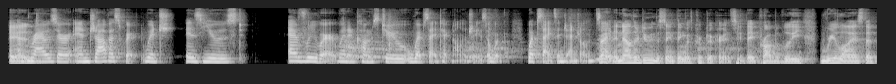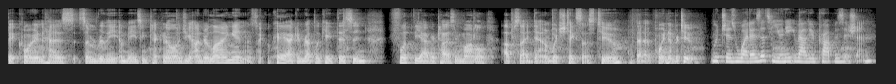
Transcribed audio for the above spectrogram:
and a browser and JavaScript, which is used everywhere when it comes to website technologies or websites in general. So. Right. And now they're doing the same thing with cryptocurrency. They probably realize that Bitcoin has some really amazing technology underlying it. And it's like, okay, I can replicate this and flip the advertising model upside down, which takes us to the point number two. Which is what is its unique value proposition?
